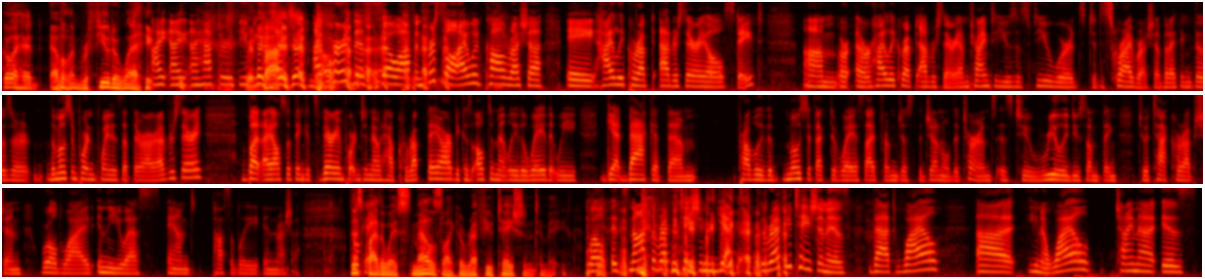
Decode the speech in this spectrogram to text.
Go ahead, Evelyn. Refute away. I, I, I have to refute because I've, I've heard this so often. First of all, I would call Russia a highly corrupt adversarial state. Um, or, or highly corrupt adversary. I'm trying to use as few words to describe Russia, but I think those are the most important point is that they're our adversary. But I also think it's very important to note how corrupt they are because ultimately the way that we get back at them probably the most effective way, aside from just the general deterrence, is to really do something to attack corruption worldwide in the U.S. and possibly in Russia. this, okay. by the way, smells like a refutation to me. Well, it's not the refutation yet. The refutation is that while, uh, you know, while China is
